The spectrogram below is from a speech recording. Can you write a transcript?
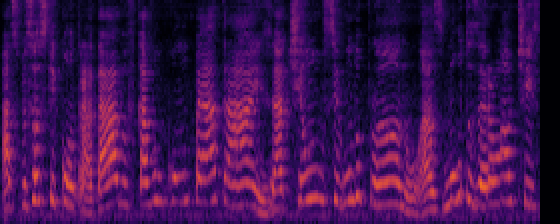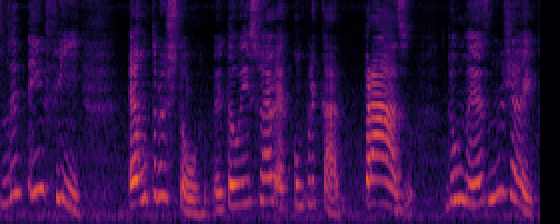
as pessoas que contratavam ficavam com um pé atrás, já tinham um segundo plano, as multas eram altíssimas, enfim, é um transtorno. Então isso é, complicado. Prazo, do mesmo jeito.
